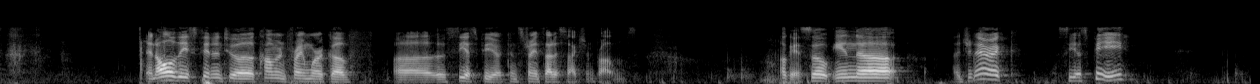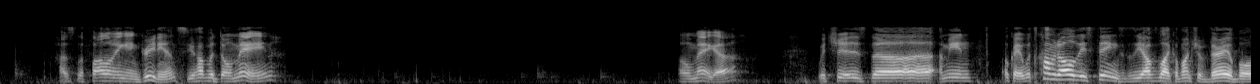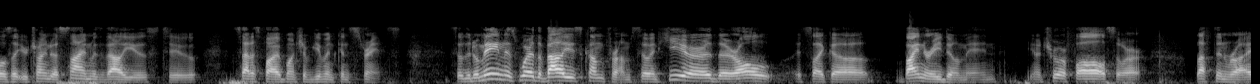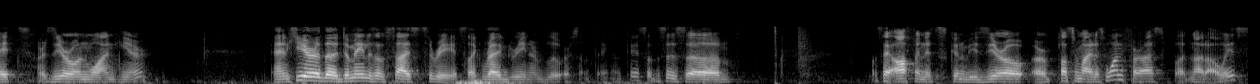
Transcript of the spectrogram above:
And all of these fit into a common framework of uh, CSP, or constraint satisfaction problems. Okay, so in uh, a generic CSP, has the following ingredients. You have a domain, omega, which is the, I mean, okay, what's common to all these things is you have like a bunch of variables that you're trying to assign with values to satisfy a bunch of given constraints. So the domain is where the values come from. So in here, they're all, it's like a binary domain, you know, true or false, or left and right, or 0 and 1 here. And here the domain is of size 3. It's like red, green, or blue or something. Okay, so this is, um, let's say often it's going to be 0 or plus or minus 1 for us, but not always.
